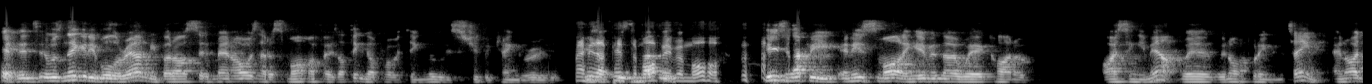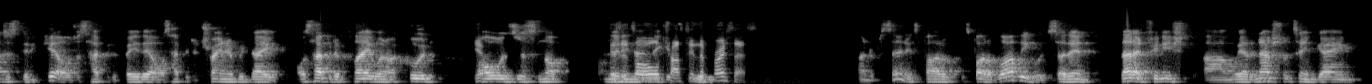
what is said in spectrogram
Yeah, it, it was negative all around me, but I said, man, I always had a smile on my face. I think they'll probably think, look at this stupid kangaroo. Maybe He's that like- pissed him off even more. He's happy and he's smiling, even though we're kind of icing him out. We're, we're not putting him in the team. And I just didn't care. I was just happy to be there. I was happy to train every day. I was happy to play when I could. Yep. I was just not Because it's all trust in the process. Hundred percent. It's part of it's part of livelihood. So then that had finished. Um, we had a national team game,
